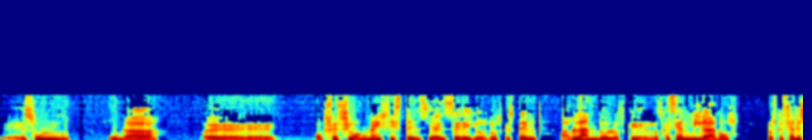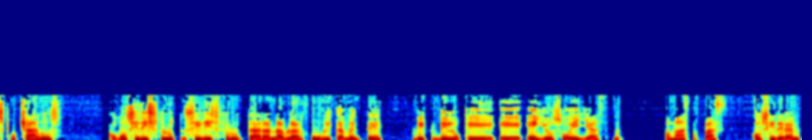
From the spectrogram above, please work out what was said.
Es un, una, eh, obsesión, una insistencia en ser ellos los que estén hablando, los que, los que sean mirados, los que sean escuchados, como si, si disfrutaran hablar públicamente de, de lo que eh, ellos o ellas, mamás, papás, consideran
